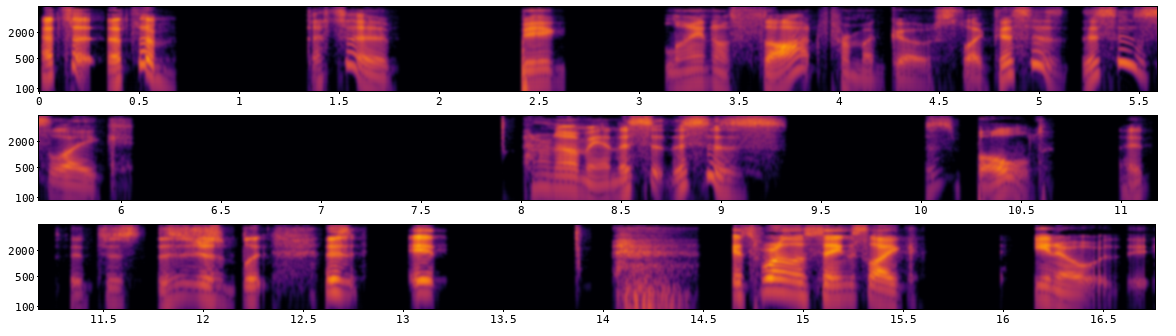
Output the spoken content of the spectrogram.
That's a that's a that's a big line of thought from a ghost. Like this is this is like I don't know, man. This is this is this is bold. It it just this is just this it it's one of those things like you know it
